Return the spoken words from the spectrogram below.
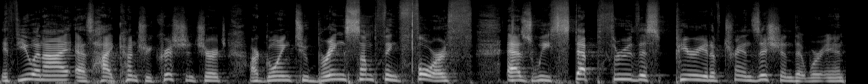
if you and I, as High Country Christian Church, are going to bring something forth as we step through this period of transition that we're in,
